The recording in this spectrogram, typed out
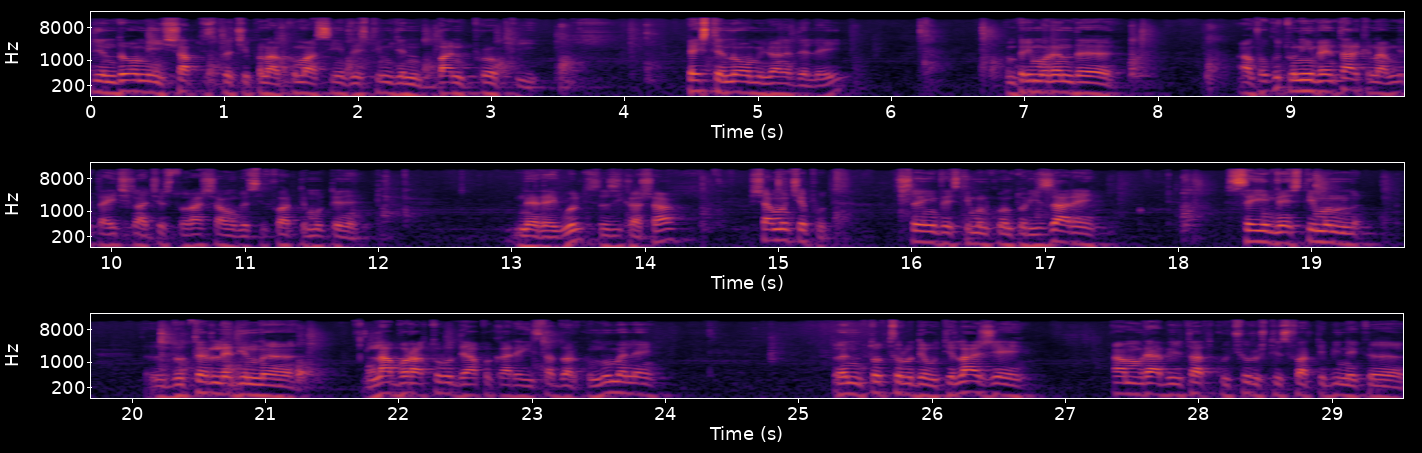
din 2017 până acum să investim din bani proprii peste 9 milioane de lei. În primul rând, am făcut un inventar când am venit aici, în acest oraș, și am găsit foarte multe nereguli, să zic așa, și am început să investim în conturizare, să investim în dotările din uh, laboratorul de apă care exista doar cu numele, în tot felul de utilaje, am reabilitat cuciurul, știți foarte bine că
